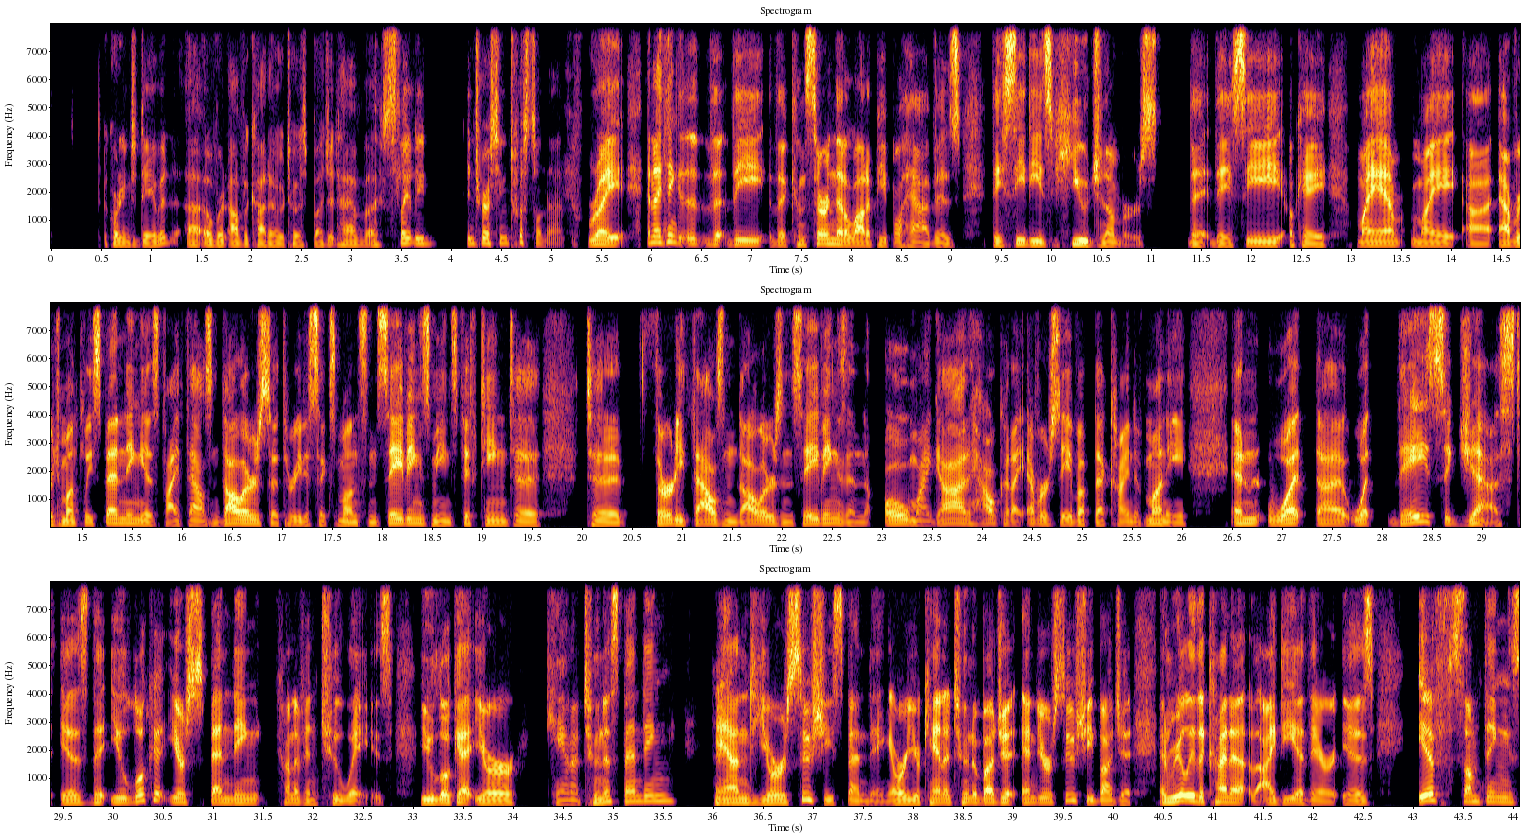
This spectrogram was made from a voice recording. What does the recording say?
according to David uh, over at Avocado Toast Budget, have a slightly interesting twist on that. Right. And I think the the the concern that a lot of people have is they see these huge numbers. They they see okay, my my uh, average monthly spending is five thousand dollars, so three to six months in savings means fifteen to to thirty thousand dollars in savings, and oh my god, how could I ever save up that kind of money? And what uh, what they suggest is that you look at your spending kind of in two ways. You look at your can of tuna spending and your sushi spending or your can of tuna budget and your sushi budget. And really the kind of idea there is if something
